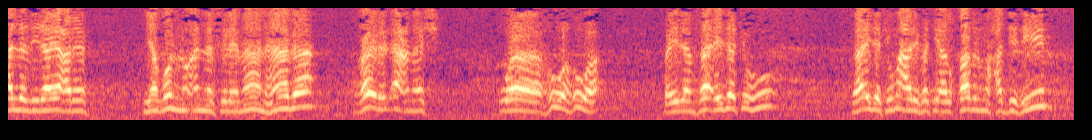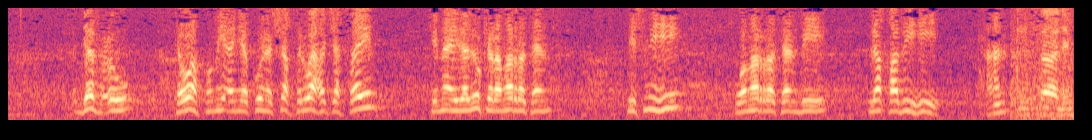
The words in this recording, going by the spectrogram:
الذي لا يعرف يظن أن سليمان هذا غير الأعمش وهو هو. فإذا فائدته فائدة معرفة ألقاب المحدثين دفع توهم أن يكون الشخص الواحد شخصين كما إذا ذكر مرة باسمه ومرة بلقبه. عن سالم.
